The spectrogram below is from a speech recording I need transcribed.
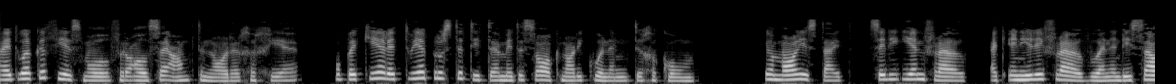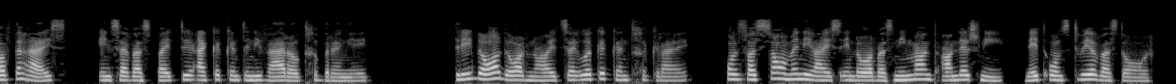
Hij het ook een feestmaal voor al sy ambtenaren gegee. Op een keer het twee prostitute met de zaak naar die koning toegekom. Uw majesteit, sê die een vrouw, ik en jullie vrouw woon in diezelfde huis, en zij was bij toe ek een kind in die wereld gebring het. Drie dagen daarna het sy ook een kind gekry. Ons was samen in die huis en daar was niemand anders nie, net ons twee was daar.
